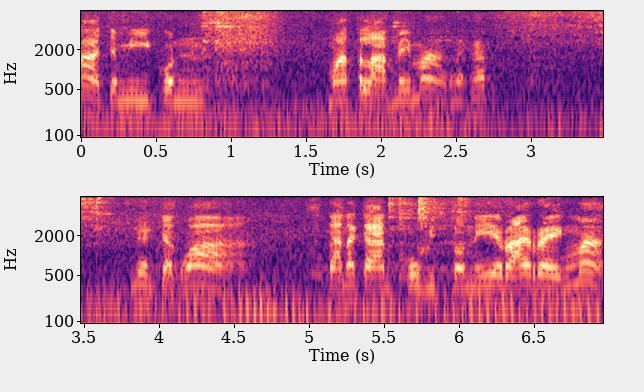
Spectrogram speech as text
น่าจะมีคนมาตลาดไม่มากนะครับ เนื่องจากว่าสถานการณ์โควิดตอนนี้ร้ายแรงมาก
